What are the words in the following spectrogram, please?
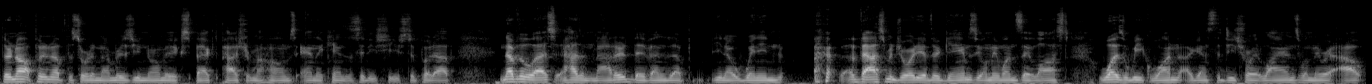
they're not putting up the sort of numbers you normally expect Patrick Mahomes and the Kansas City Chiefs to put up. Nevertheless, it hasn't mattered. They've ended up, you know, winning a vast majority of their games. The only ones they lost was Week One against the Detroit Lions when they were out,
